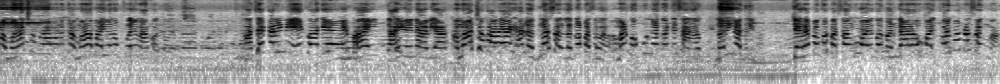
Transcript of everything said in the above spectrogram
અમારા છોકરાઓનો કે એક વાગે ભાઈ ગાડી લઈને આવ્યા. અમારા છોકરાઓએ લગ્ન લગ્ન પ્રસંગમાં અમારા ગોકુળનગર કે નવી નગરીમાં જ્યારે પણ કોઈ પ્રસંગ હોય કોઈ ભંડારો હોય કોઈ પણ પ્રસંગમાં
